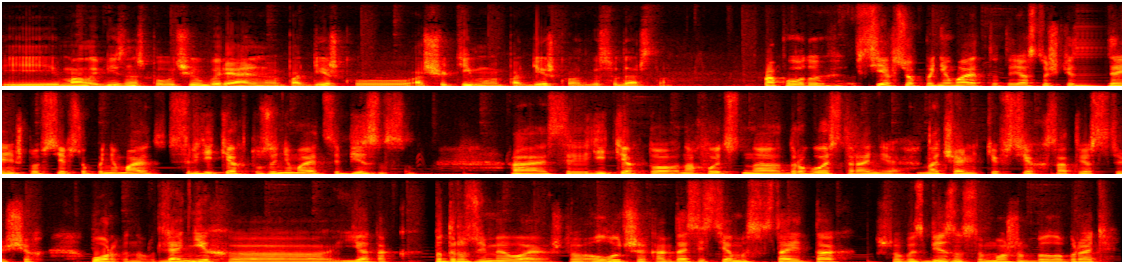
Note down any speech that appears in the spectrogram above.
и малый бизнес получил бы реальную поддержку, ощутимую поддержку от государства? По поводу «все все понимают», это я с точки зрения, что все все понимают среди тех, кто занимается бизнесом. А среди тех, кто находится на другой стороне, начальники всех соответствующих органов, для них, э, я так подразумеваю, что лучше, когда система состоит так, чтобы с бизнесом можно было брать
